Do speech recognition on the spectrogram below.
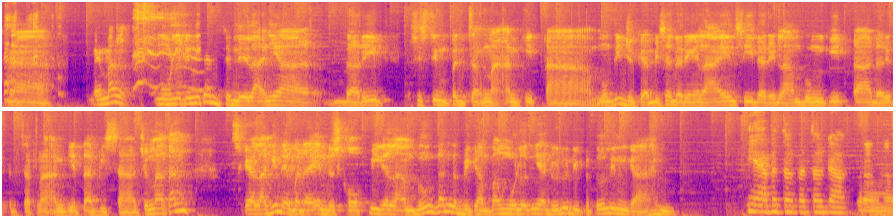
Nah, memang mulut ini kan jendelanya dari sistem pencernaan kita. Mungkin juga bisa dari yang lain sih, dari lambung kita, dari pencernaan kita bisa. Cuma kan sekali lagi daripada endoskopi ke lambung kan lebih gampang mulutnya dulu dibetulin kan. Iya betul betul dok. Nah,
